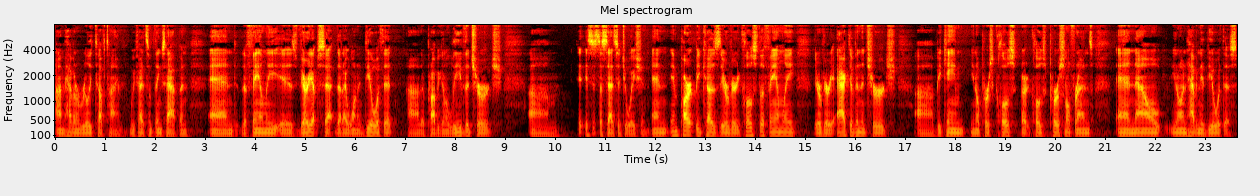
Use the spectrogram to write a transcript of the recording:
I'm having a really tough time. We've had some things happen, and the family is very upset that I want to deal with it. Uh, they're probably going to leave the church." Um, it- it's just a sad situation, and in part because they were very close to the family, they were very active in the church, uh, became you know pers- close close personal friends, and now you know and having to deal with this.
